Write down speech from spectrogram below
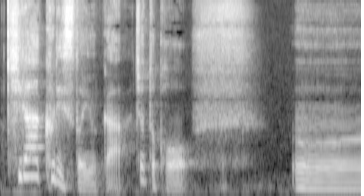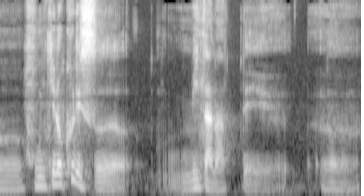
キラークリスというか、ちょっとこう、うん、本気のクリス見たなっていう、うん。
